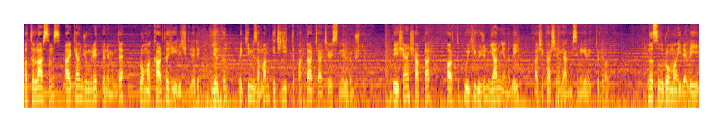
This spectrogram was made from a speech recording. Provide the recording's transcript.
Hatırlarsınız Erken Cumhuriyet döneminde Roma-Kartaca ilişkileri yakın ve kimi zaman geçici ittifaklar çerçevesinde yürümüştü. Değişen şartlar artık bu iki gücün yan yana değil karşı karşıya gelmesini gerektiriyordu. Nasıl Roma ile Veii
